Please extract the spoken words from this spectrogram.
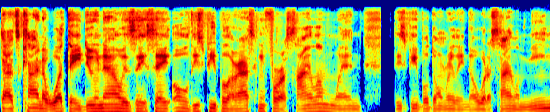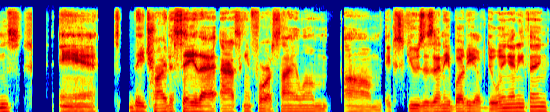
that's kind of what they do now is they say, "Oh, these people are asking for asylum when these people don't really know what asylum means." And they try to say that asking for asylum um excuses anybody of doing anything.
